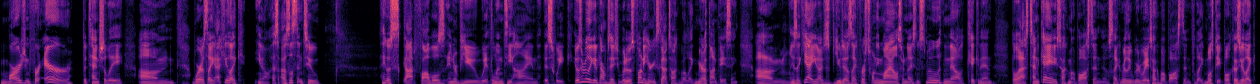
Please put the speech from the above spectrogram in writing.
margin for error potentially um whereas like I feel like you know I was listening to I think it was Scott Fauble's interview with Lindsey Hein this week. It was a really good conversation, but it was funny hearing Scott talk about like marathon pacing. Um, he's like, yeah, you know, I just viewed it as like first 20 miles are nice and smooth, and then I'll kick it in the last 10K. And he's talking about Boston. It was like a really weird way to talk about Boston for like most people because you're like,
